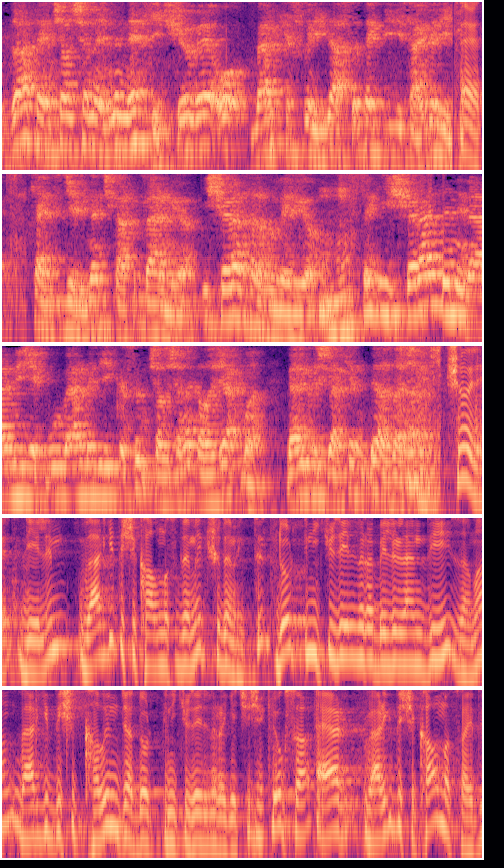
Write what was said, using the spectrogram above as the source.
zaten çalışan eline net geçiyor ve o vergi kısmı ilgili aslında pek bilgi sahibi değil. Evet. Kendisi cebinden çıkartıp vermiyor. İşveren tarafı veriyor. Peki işveren de mi vermeyecek? Bu vermediği kısım çalışana kalacak mı? Vergi dışı derken biraz daha açalım. Şöyle diyelim, vergi dışı kalması demek şu demektir. 4250 lira belirlendiği zaman vergi dışı kalınca 4250 lira geçecek. Yoksa eğer vergi dışı kalmasaydı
